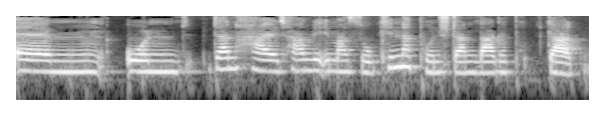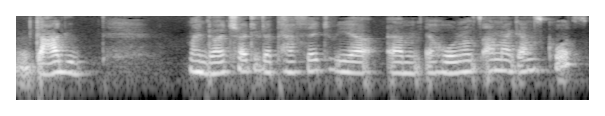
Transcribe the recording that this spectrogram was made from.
Ähm, und dann halt haben wir immer so Kinderpunsch dann da gar, gar, mein Deutsch heute wieder perfekt. Wir ähm, erholen uns einmal ganz kurz.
